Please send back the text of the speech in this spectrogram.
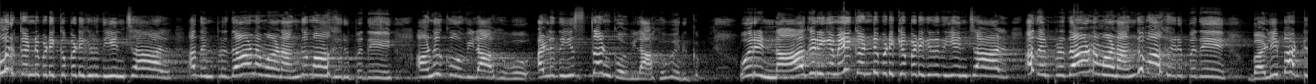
ஊர் கண்டுபிடிக்க என்றால் அதன் பிரதானமான அங்கமாக இருப்பது அணு கோவிலாகவோ அல்லது இஸ்தான் கோவிலாகவோ இருக்கும். ஒரு நாகரிகமே கண்டுபிடிக்கப்படுகிறது என்றால் அதன் பிரதானமான அங்கமாக இருப்பது வழிபாட்டு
